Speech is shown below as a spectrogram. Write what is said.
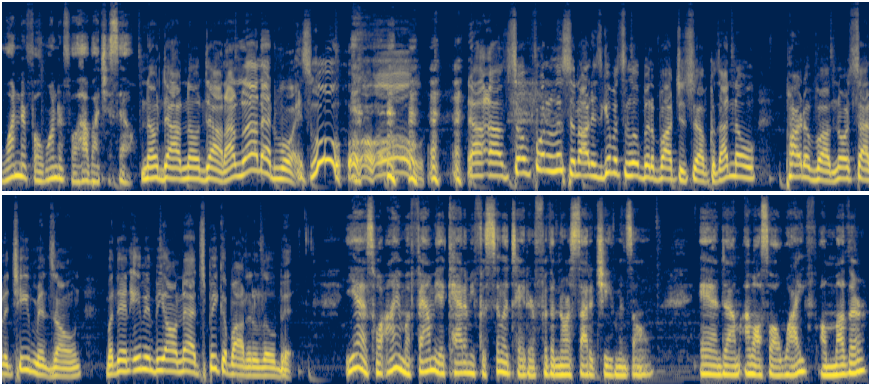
Wonderful, wonderful. How about yourself? No doubt, no doubt. I love that voice. Ooh, oh, oh. now, uh, so for the listening audience, give us a little bit about yourself, because I know part of uh, Northside Achievement Zone, but then even beyond that, speak about it a little bit. Yes, well, I am a Family Academy facilitator for the Northside Achievement Zone. And um, I'm also a wife, a mother,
